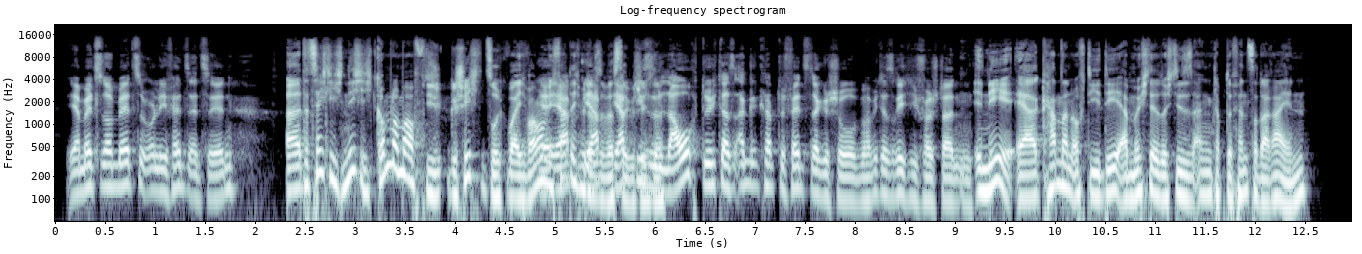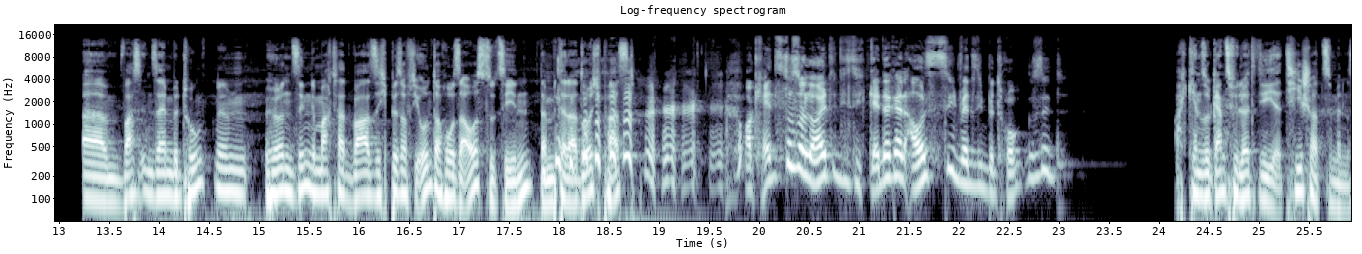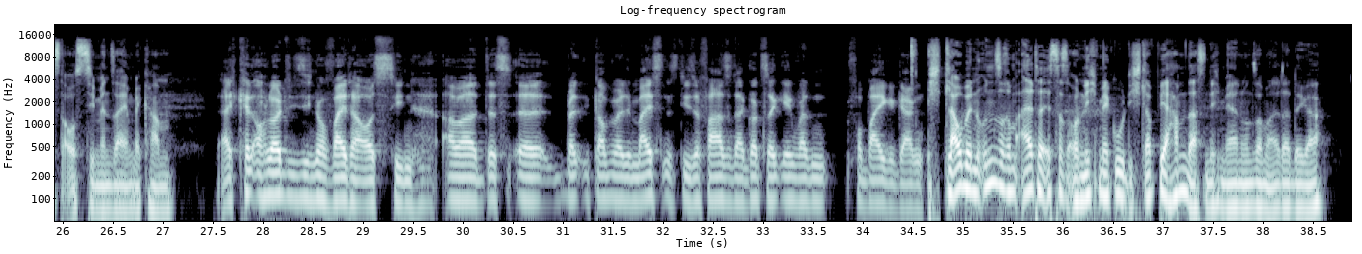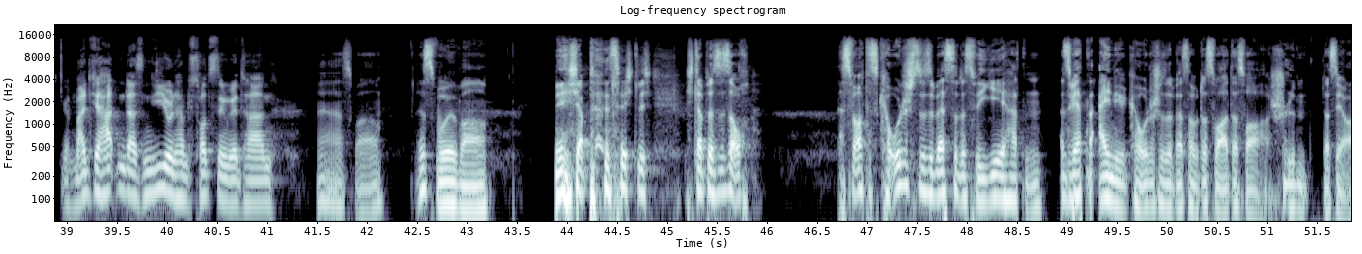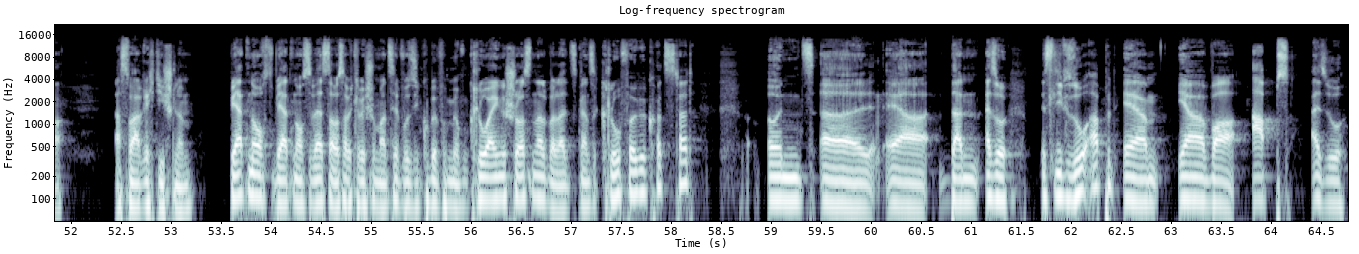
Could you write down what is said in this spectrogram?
Ja, möchtest du noch mehr zu OnlyFans erzählen? Äh, tatsächlich nicht. Ich komme noch mal auf die Geschichte zurück, weil ich war noch Ja, nicht fertig habt, mit der habt, ihr habt diesen Silvestergeschichte. Lauch durch das angeklappte Fenster geschoben. Habe ich das richtig verstanden? Äh, Nee, er kam dann auf die Idee, er möchte durch dieses angeklappte Fenster da rein. Ähm, was in seinem betrunkenen Hirn Sinn gemacht hat, war, sich bis auf die Unterhose auszuziehen, damit er da durchpasst. Oh, kennst du so Leute, die sich generell ausziehen, wenn sie betrunken sind? Oh, Ich kenne so ganz viele Leute, die ihr T-Shirt zumindest ausziehen, wenn sie einen weg haben. Ja, ich kenne auch Leute, die sich noch weiter ausziehen. Aber das, äh, ich glaube, bei den meisten ist diese Phase da Gott sei Dank irgendwann vorbeigegangen. Ich glaube, in unserem Alter ist das auch nicht mehr gut. Ich glaube, wir haben das nicht mehr in unserem Alter, Digga. Manche hatten das nie und haben es trotzdem getan. Ja, es war, ist wohl wahr. Nee, ich habe tatsächlich, ich glaube, das ist auch, das war auch das chaotischste Silvester, das wir je hatten. Also wir hatten einige chaotische Silvester, aber das war, das war schlimm, das Jahr. Das war richtig schlimm. Wir hatten auch, wir hatten auch Silvester, das habe ich glaube ich schon mal erzählt, wo sich ein Kumpel von mir auf dem Klo eingeschlossen hat, weil er das ganze Klo voll gekotzt hat. Und äh, er dann, also es lief so ab, er, er war abs, also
